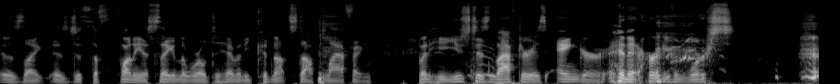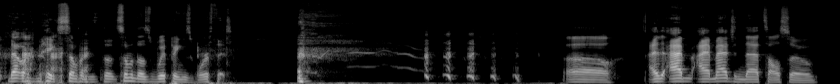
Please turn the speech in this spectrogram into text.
it was like it was just the funniest thing in the world to him, and he could not stop laughing. But he used his laughter as anger, and it hurt even worse. That would make some of those, some of those whippings worth it. Oh, I, I I imagine that's also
